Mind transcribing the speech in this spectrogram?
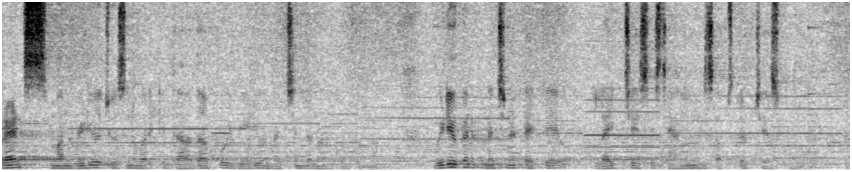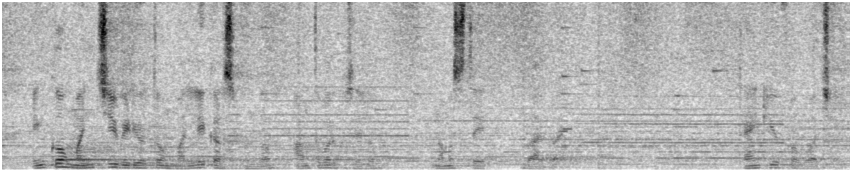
ఫ్రెండ్స్ మన వీడియో చూసిన వారికి దాదాపు ఈ వీడియో నచ్చిందని అనుకుంటున్నాను. వీడియో కనుక నచ్చినట్టయితే లైక్ చేసి ఛానల్ని సబ్స్క్రైబ్ చేసుకోండి. ఇంకో మంచి వీడియోతో మళ్ళీ కలుసుకుందాం. అంతవరకు సెలవు. నమస్తే. Bye bye. Thank you for watching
